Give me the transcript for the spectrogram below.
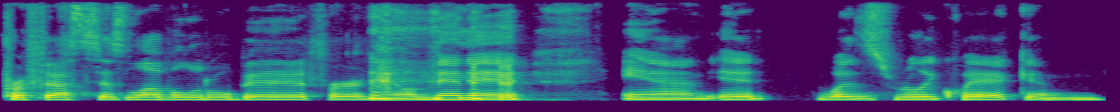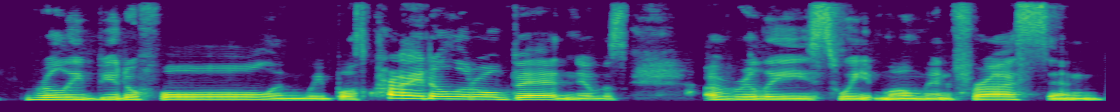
professed his love a little bit for, you know, a minute. and it was really quick and really beautiful. And we both cried a little bit. And it was a really sweet moment for us. And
